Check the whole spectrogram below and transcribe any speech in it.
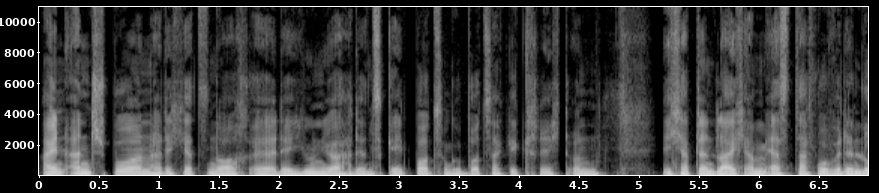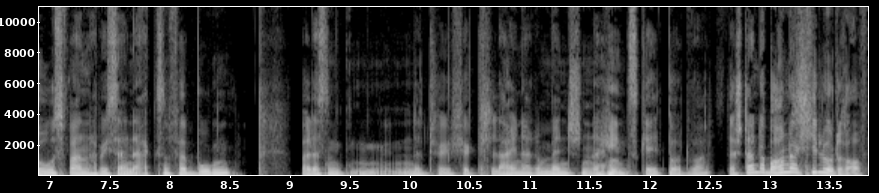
ein Ansporn hatte ich jetzt noch. Äh, der Junior hat ein Skateboard zum Geburtstag gekriegt und ich habe dann gleich am ersten Tag, wo wir dann los waren, habe ich seine Achsen verbogen, weil das ein, natürlich für kleinere Menschen ein Skateboard war. Da stand aber 100 Kilo drauf.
